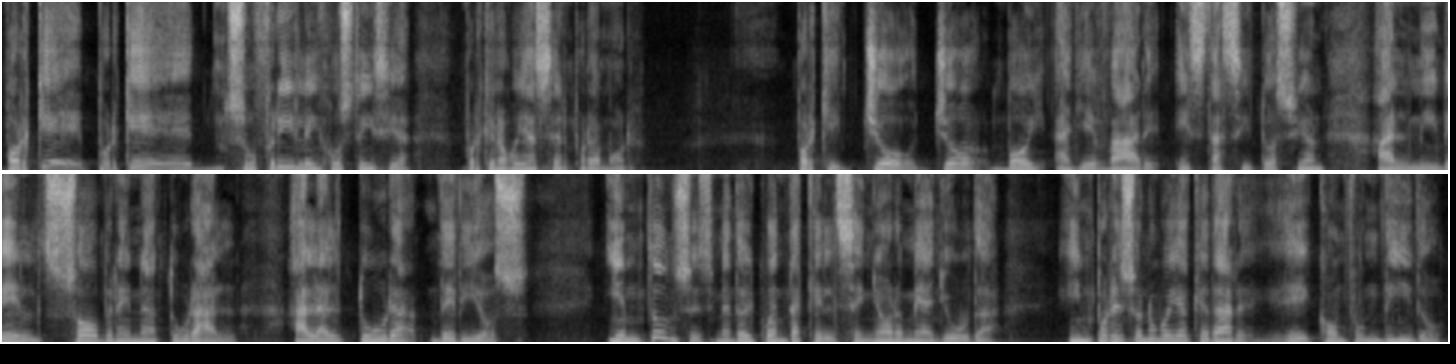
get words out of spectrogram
¿Por qué? ¿Por qué sufrir la injusticia? Porque lo voy a hacer por amor. Porque yo, yo voy a llevar esta situación al nivel sobrenatural, a la altura de Dios. Y entonces me doy cuenta que el Señor me ayuda. Y por eso no voy a quedar eh, confundido.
